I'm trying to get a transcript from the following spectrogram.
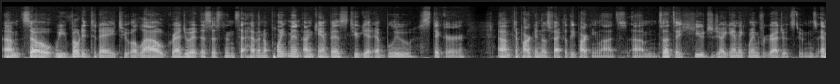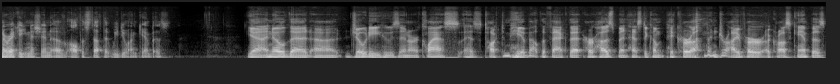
Um, so we voted today to allow graduate assistants that have an appointment on campus to get a blue sticker um, to park in those faculty parking lots. Um, so that's a huge, gigantic win for graduate students and a recognition of all the stuff that we do on campus. Yeah, I know that uh, Jody, who's in our class, has talked to me about the fact that her husband has to come pick her up and drive her across campus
